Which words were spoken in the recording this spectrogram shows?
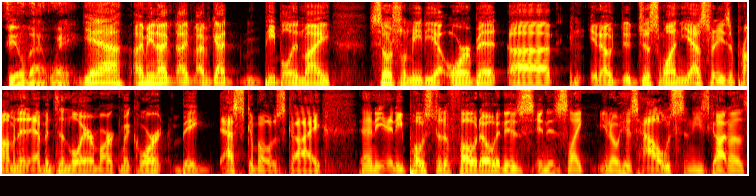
feel that way. Yeah, I mean, I've I've, I've got people in my social media orbit. Uh, you know, just one yesterday. He's a prominent Edmonton lawyer, Mark McCourt, big Eskimos guy, and he and he posted a photo in his in his like you know his house, and he's got a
